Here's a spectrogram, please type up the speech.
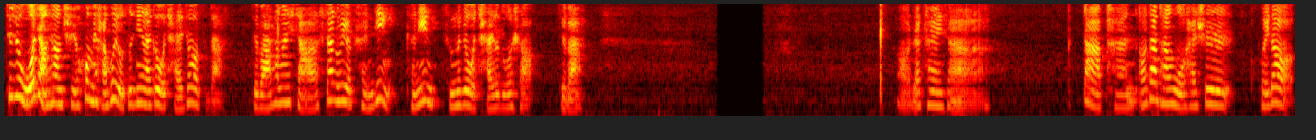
就是我涨上去，后面还会有资金来给我抬轿子的，对吧？他们想三个月肯定肯定只能给我抬个多少，对吧？好，再看一下大盘，哦，大盘我还是回到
